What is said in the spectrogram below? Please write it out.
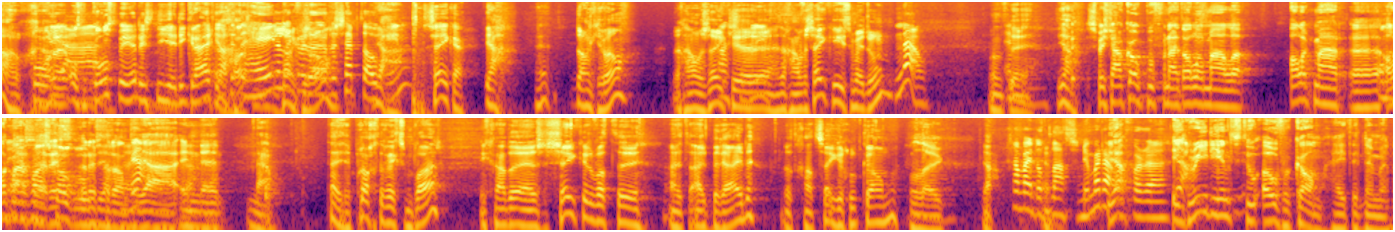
Oh, Voor eh, Ja. onze komst weer. Dus die, eh, die krijg je Er zitten hele lekkere recepten ook Ja. in. Zeker. Ja, dankjewel. Daar gaan we zeker, Alsjeblieft. daar gaan we zeker iets mee doen. Nou, Want En, eh, eh, ja, Speciaal kookboek vanuit allemaal eh, Alkmaar, eh Alkmaar ja. restaurant. Ja, Ja. en eh, nou... nee, een prachtig exemplaar. Ik ga er zeker wat eh, uit, uit bereiden. Dat gaat zeker goed komen. Leuk. gaan wij dat laatste nummer daarover... eh, Ingredients to Overcome heet dit nummer.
